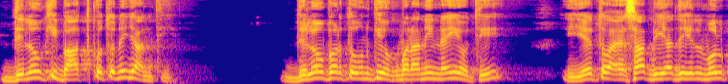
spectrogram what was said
دلوں کی بات کو تو نہیں جانتی۔ دلوں پر تو ان کی حکمرانی نہیں ہوتی۔ یہ تو ایسا دل ملک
